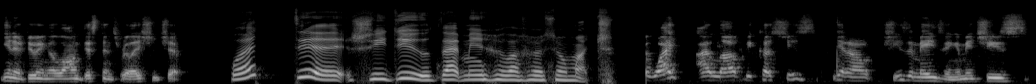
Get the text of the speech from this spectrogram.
you know, doing a long distance relationship. What did she do that made her love her so much? I love because she's you know she's amazing. I mean she's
